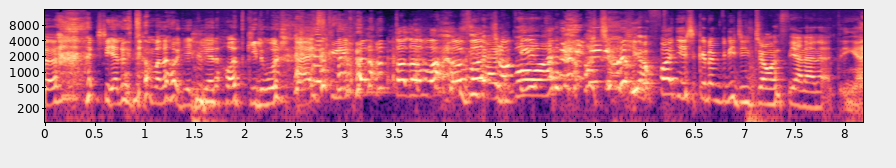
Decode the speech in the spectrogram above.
és jelöltem valahogy egy ilyen 6 kilós ice cream-ben ott találva a bor, a csoki, a fagy, és akkor a Bridget Jones jelenet, igen.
